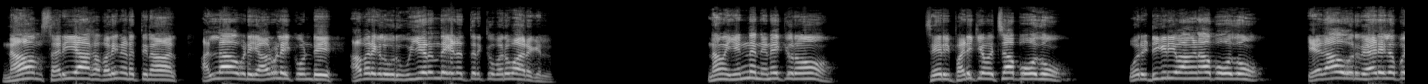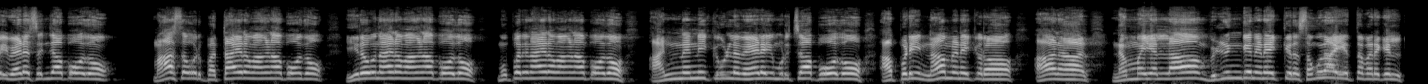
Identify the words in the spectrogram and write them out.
நாம் சரியாக வழிநடத்தினால் அல்லாஹ்வுடைய அருளை கொண்டு அவர்கள் ஒரு உயர்ந்த இடத்திற்கு வருவார்கள். நாம் என்ன நினைக்கிறோம்? சரி படிக்க வச்சா போதும். ஒரு டிகிரி வாங்கினா போதும். ஏதாவது ஒரு வேலையில போய் வேலை செஞ்சா போதும். மாசம் ஒரு பத்தாயிரம் வாங்கினா போதும் இருபதாயிரம் வாங்கினா போதும் முப்பதினாயிரம் வாங்கினா போதும். அன்னன்னைக்கு உள்ள வேலையை முடிச்சா போதும் அப்படின்னு நாம் நினைக்கிறோம். ஆனால் நம்மை எல்லாம் விழுங்க நினைக்கிற சமுதாயத்தவர்கள்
